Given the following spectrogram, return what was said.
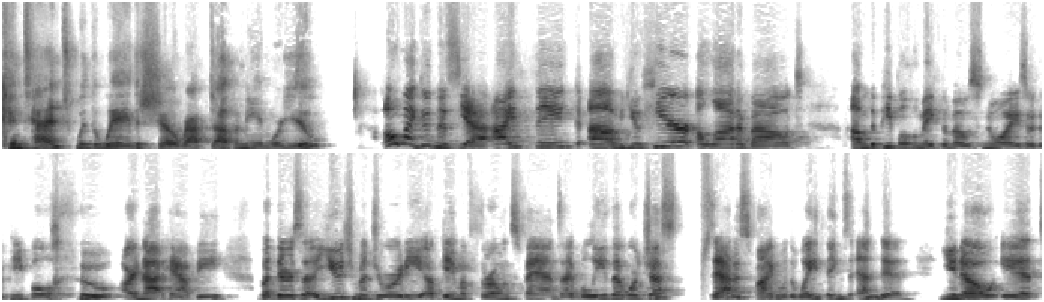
content with the way the show wrapped up. I mean, were you? Oh my goodness, yeah. I think um, you hear a lot about um, the people who make the most noise or the people who are not happy. But there's a huge majority of Game of Thrones fans, I believe, that were just satisfied with the way things ended. You know, it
